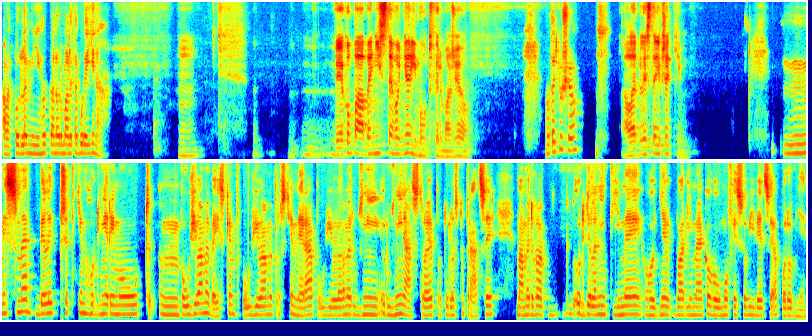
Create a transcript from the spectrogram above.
Ale podle mýho ta normalita bude jiná. Hmm. Vy jako pábení jste hodně remote firma, že jo? No teď už jo. Ale byli jste i předtím. My jsme byli předtím hodně remote, mm, používáme Basecamp, používáme prostě Mira, používáme různý, různý nástroje pro tuhle tu práci. Máme dva oddělený týmy, hodně varíme jako home officeové věci a podobně.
